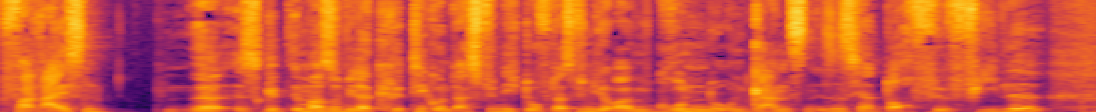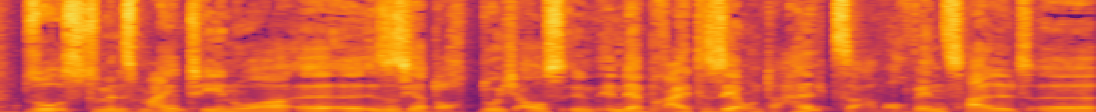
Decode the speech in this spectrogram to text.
verreißen Ne, es gibt immer so wieder Kritik und das finde ich doof, das finde ich aber im Grunde und Ganzen ist es ja doch für viele, so ist zumindest mein Tenor, äh, ist es ja doch durchaus in, in der Breite sehr unterhaltsam, auch wenn es halt, äh,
